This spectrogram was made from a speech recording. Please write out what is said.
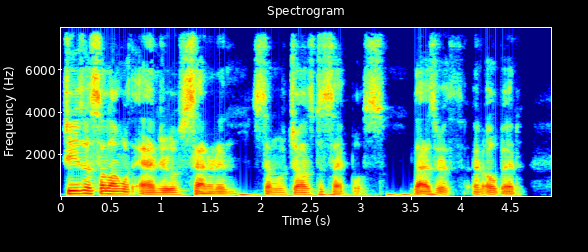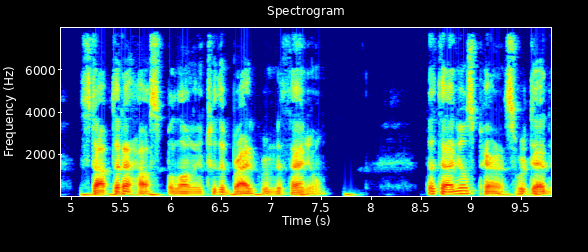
Jesus, along with Andrew, Saturnin, some of John's disciples, Lazarus, and Obed, stopped at a house belonging to the bridegroom Nathanael. Nathanael's parents were dead.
